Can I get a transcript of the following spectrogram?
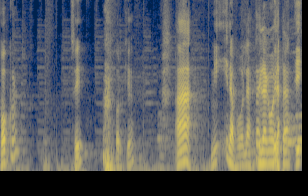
¿Popcorn? ¿Sí? ¿Por qué? Ah, mira, po, la está. Mira cómo te está. ¿Y,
